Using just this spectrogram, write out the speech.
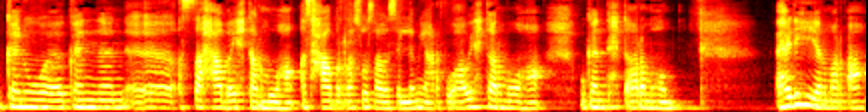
وكانوا كان آه، الصحابة يحترموها أصحاب الرسول صلى الله عليه وسلم يعرفوها ويحترموها وكانت تحترمهم. هذه هي المرأة.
